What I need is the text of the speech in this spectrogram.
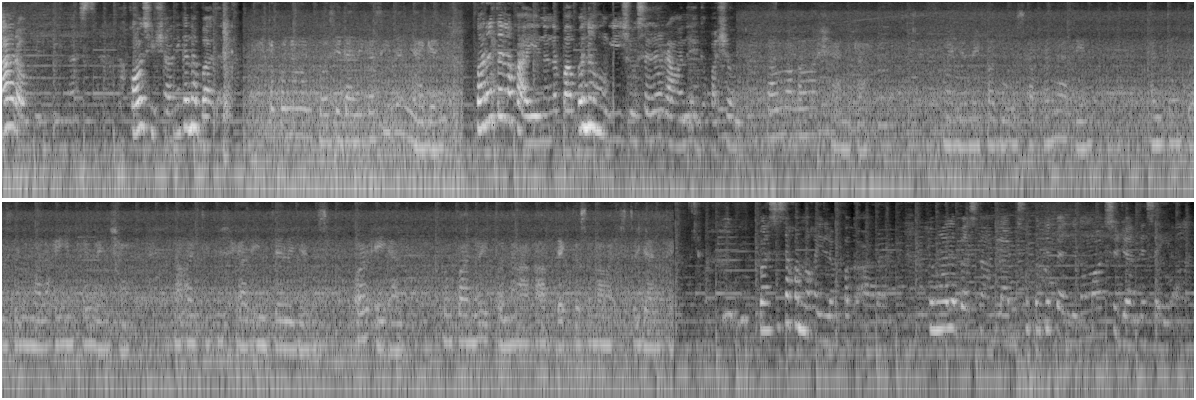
araw, Pilipinas. Ako si Shani Canabadan. Ako si Danica Sidanyagan. Para talakayin ang napapanahong issue sa larangan ng edukasyon. Tama ka nga, Shanika. Ngayon ay pag-uusapan natin ang tungkol sa malaking impluensya ng Artificial Intelligence or AI kung paano ito nakaka-apekto sa mga estudyante. Base sa kamakailang pag-aaral, lumalabas na ang labis na pagdepende ng mga estudyante sa AI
